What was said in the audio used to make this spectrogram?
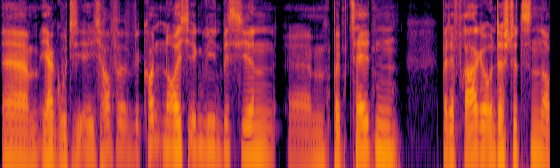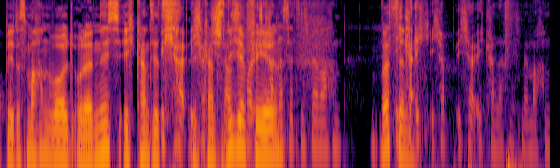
Ähm, ja, gut. Ich hoffe, wir konnten euch irgendwie ein bisschen ähm, beim Zelten bei der Frage unterstützen, ob ihr das machen wollt oder nicht. Ich kann es jetzt ich, ich, ich kann's nicht empfehlen. Ich kann das jetzt nicht mehr machen. Was denn? Ich kann, ich, ich, hab, ich, ich kann das nicht mehr machen.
